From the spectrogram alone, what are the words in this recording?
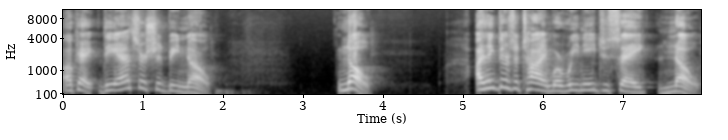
Okay, the answer should be no. No. I think there's a time where we need to say no.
